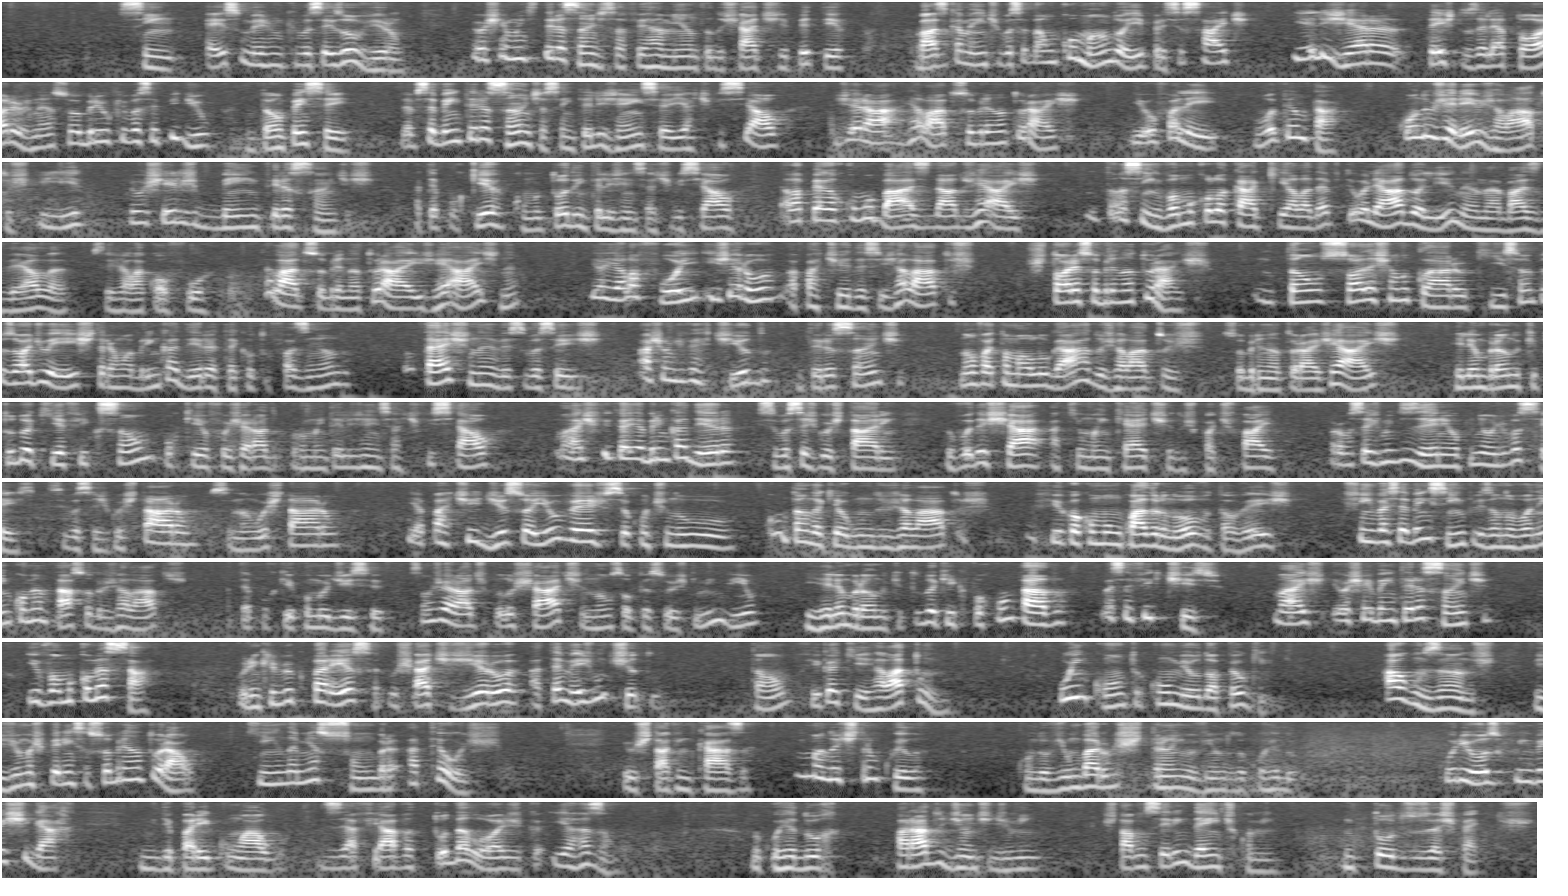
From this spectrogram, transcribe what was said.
Sim, é isso mesmo que vocês ouviram. Eu achei muito interessante essa ferramenta do chat GPT. Basicamente, você dá um comando aí para esse site e ele gera textos aleatórios né, sobre o que você pediu. Então eu pensei, deve ser bem interessante essa inteligência artificial gerar relatos sobrenaturais. E eu falei, vou tentar. Quando eu gerei os relatos e li, eu achei eles bem interessantes. Até porque, como toda inteligência artificial, ela pega como base dados reais. Então, assim, vamos colocar que ela deve ter olhado ali, né, na base dela, seja lá qual for, relatos sobrenaturais reais, né? E aí ela foi e gerou, a partir desses relatos, histórias sobrenaturais. Então, só deixando claro que isso é um episódio extra, é uma brincadeira até que eu estou fazendo. Um teste, né? Ver se vocês acham divertido, interessante. Não vai tomar o lugar dos relatos sobrenaturais reais. Relembrando que tudo aqui é ficção, porque foi gerado por uma inteligência artificial. Mas fica aí a brincadeira. Se vocês gostarem, eu vou deixar aqui uma enquete do Spotify para vocês me dizerem a opinião de vocês. Se vocês gostaram, se não gostaram. E a partir disso aí eu vejo se eu continuo contando aqui alguns dos relatos. Fica como um quadro novo, talvez. Enfim, vai ser bem simples, eu não vou nem comentar sobre os relatos. Até porque, como eu disse, são gerados pelo chat, não são pessoas que me enviam. E relembrando que tudo aqui que for contado vai ser fictício. Mas eu achei bem interessante e vamos começar. Por incrível que pareça, o chat gerou até mesmo um título. Então, fica aqui, relato 1. O encontro com o meu doppelganger. Há alguns anos, vivi uma experiência sobrenatural que ainda me assombra até hoje. Eu estava em casa, em uma noite tranquila, quando ouvi um barulho estranho vindo do corredor. Curioso, fui investigar me deparei com algo que desafiava toda a lógica e a razão. No corredor, parado diante de mim, estava um ser idêntico a mim, em todos os aspectos.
